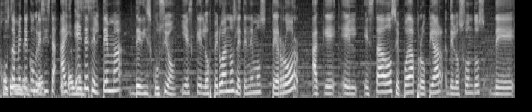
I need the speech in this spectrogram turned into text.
Justamente, congresista, hay, ese es el tema de discusión y es que los peruanos le tenemos terror a que el Estado se pueda apropiar de los fondos de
